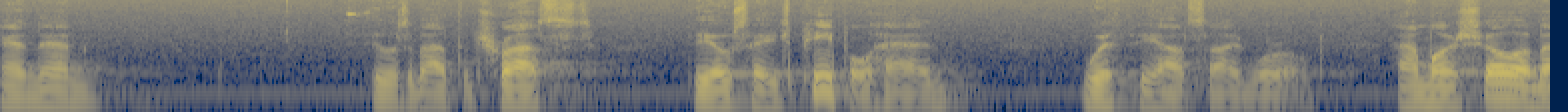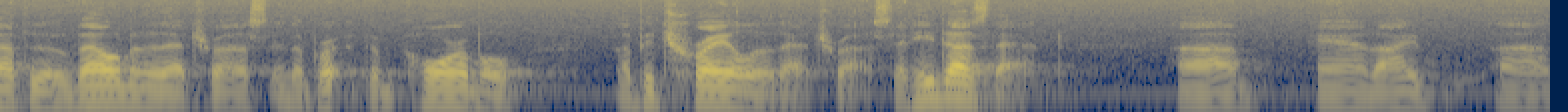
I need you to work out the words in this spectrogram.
And then it was about the trust the Osage people had with the outside world. And I'm going to show about the development of that trust and the, the horrible uh, betrayal of that trust. And he does that. Uh, and I uh,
